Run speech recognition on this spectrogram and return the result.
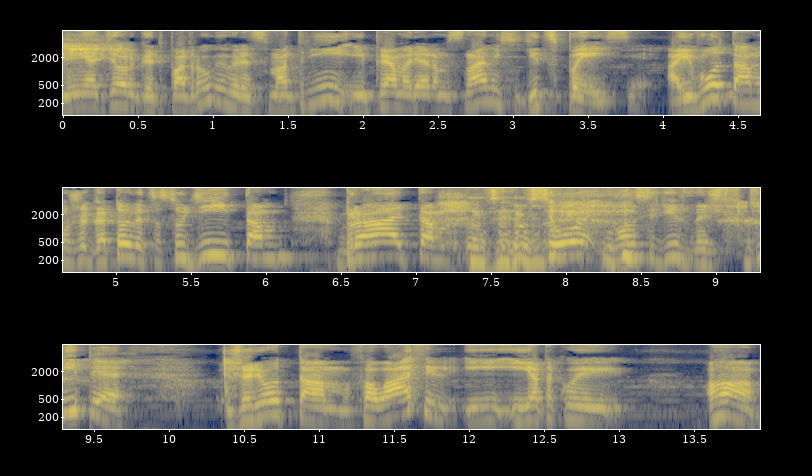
меня дергает подруга говорит, смотри, и прямо рядом с нами сидит Спейси. А его там уже готовятся судить, там брать, там все. И он сидит, значит, в кипе, жрет там фалафель, и, и я такой, а,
